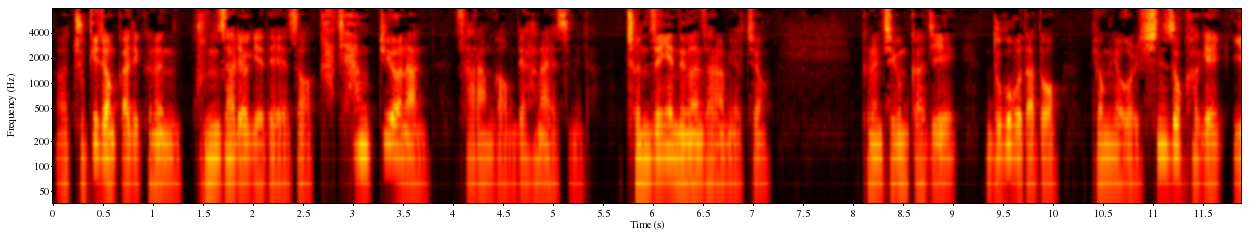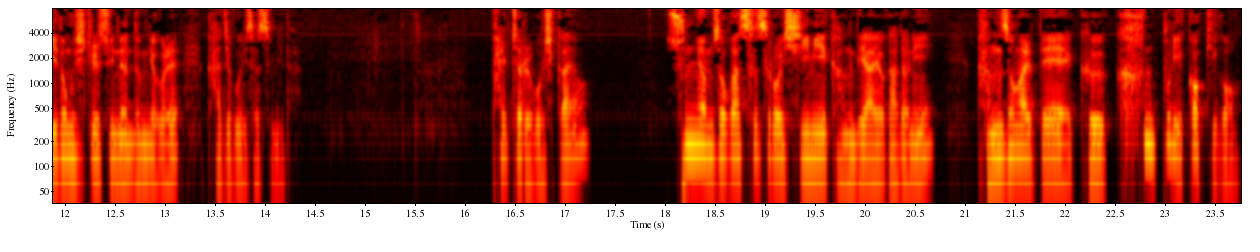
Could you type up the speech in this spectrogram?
어, 죽기 전까지 그는 군사력에 대해서 가장 뛰어난 사람 가운데 하나였습니다. 전쟁에 능한 사람이었죠. 그는 지금까지 누구보다도 병력을 신속하게 이동시킬 수 있는 능력을 가지고 있었습니다. 8절을 보실까요? 순념소가 스스로 심히 강대하여 가더니 강성할 때에 그 큰 뿔이 꺾이고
